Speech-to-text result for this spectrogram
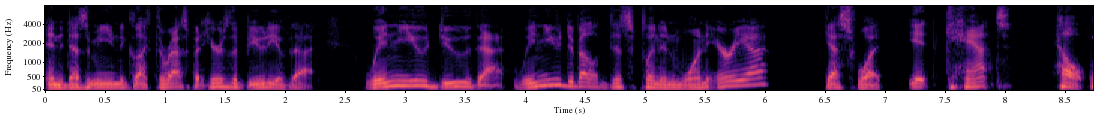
And it doesn't mean you neglect the rest, but here's the beauty of that. When you do that, when you develop discipline in one area, guess what? It can't help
